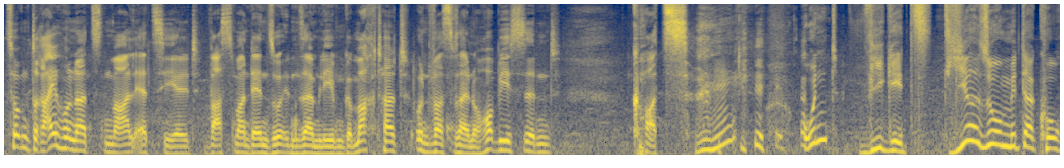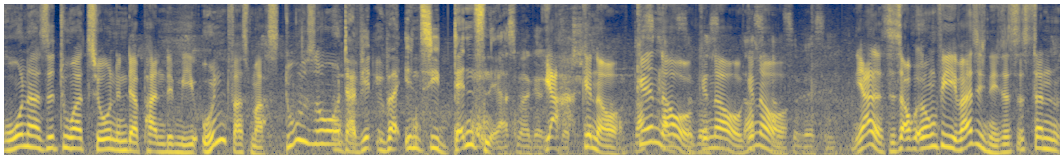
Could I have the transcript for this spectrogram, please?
zum 300. Mal erzählt, was man denn so in seinem Leben gemacht hat und was seine Hobbys sind. Kotz. Und wie geht's dir so mit der Corona-Situation in der Pandemie? Und was machst du so? Und da wird über Inzidenzen erstmal geredet. ja, genau, Das genau, genau, das genau. Ja, das ist auch irgendwie, weiß ich nicht, das ist dann, äh,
